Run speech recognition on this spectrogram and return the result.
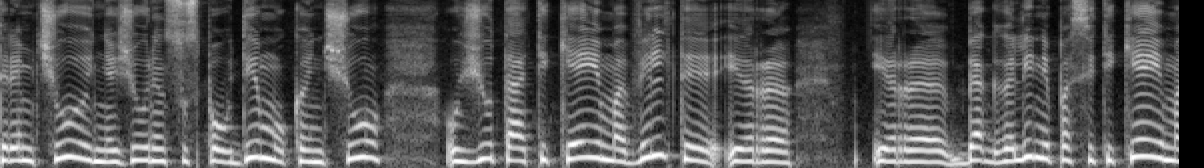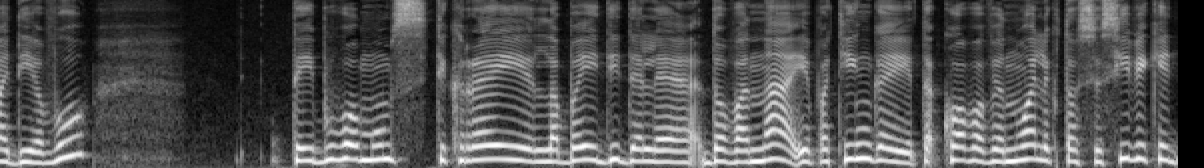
tremčių, nežiūrint suspaudimų, kančių, už jų tą tikėjimą, viltį ir, ir begalinį pasitikėjimą Dievu. Tai buvo mums tikrai labai didelė dovana, ypatingai kovo 11-osios įvykiai,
